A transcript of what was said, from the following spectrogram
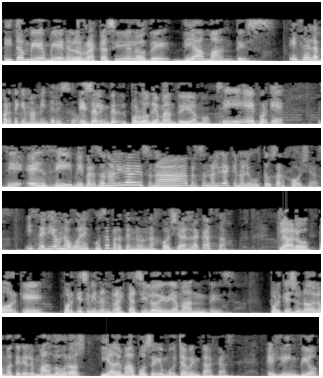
Y también vienen los rascacielos de diamantes. Esa es la parte que más me interesó. Esa es la inter- por los diamantes, digamos. Sí, eh, porque sí, en sí, mi personalidad es una personalidad que no le gusta usar joyas. Y sería una buena excusa para tener una joya en la casa. Claro, ¿por qué? ¿Por qué se vienen rascacielos de diamantes? Porque es uno de los materiales más duros y además posee muchas ventajas. Es limpio,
